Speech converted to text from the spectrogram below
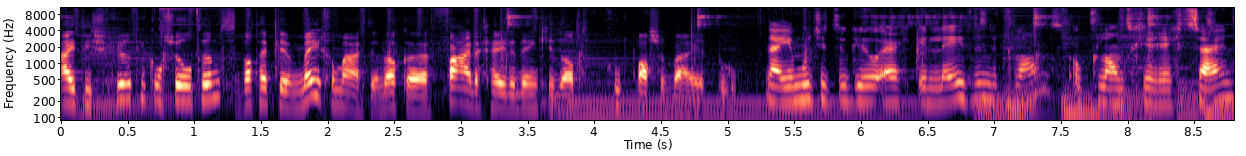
IT Security Consultant. Wat heb je meegemaakt en welke vaardigheden denk je dat goed passen bij het beroep? Nou, je moet je natuurlijk heel erg inleven in de klant, ook klantgericht zijn.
